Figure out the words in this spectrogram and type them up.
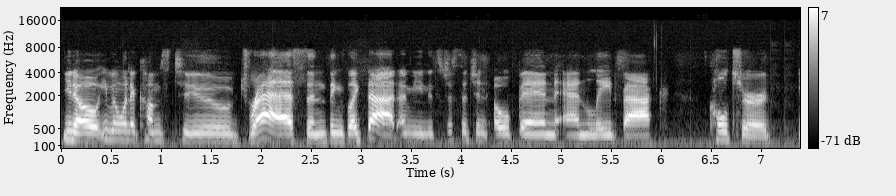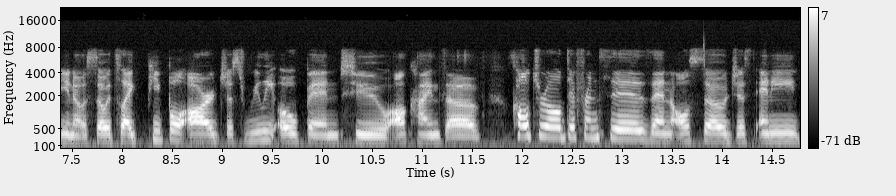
you know even when it comes to dress and things like that i mean it's just such an open and laid back culture you know so it's like people are just really open to all kinds of cultural differences and also just any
